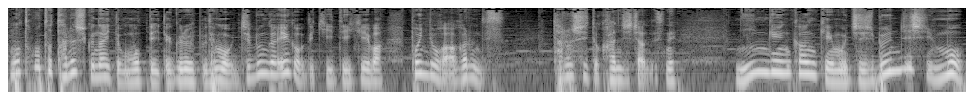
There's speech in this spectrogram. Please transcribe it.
もともと楽しくないと思っていたグループでも自分が笑顔で聞いていけばポイントが上がるんです。楽しいと感じちゃうんですね。人間関係も自分自身も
